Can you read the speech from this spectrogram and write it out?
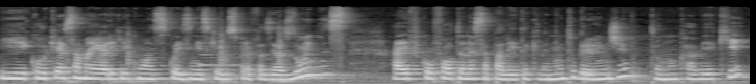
E coloquei essa maior aqui com as coisinhas que eu uso pra fazer as unhas. Aí ficou faltando essa paleta que ela é muito grande, então não cabe aqui.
